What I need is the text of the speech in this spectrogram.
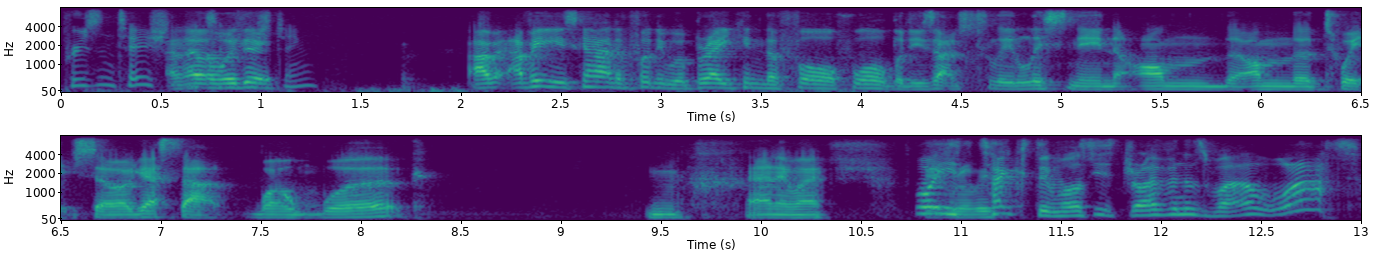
presentation. That's do. Interesting. I, I think it's kind of funny. We're breaking the fourth wall, but he's actually listening on the on the Twitch, so I guess that won't work. Hmm. Anyway, What bit he's rubbish. texting whilst he's driving as well. What?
